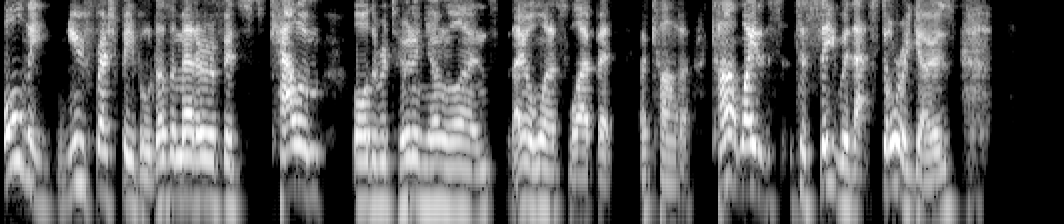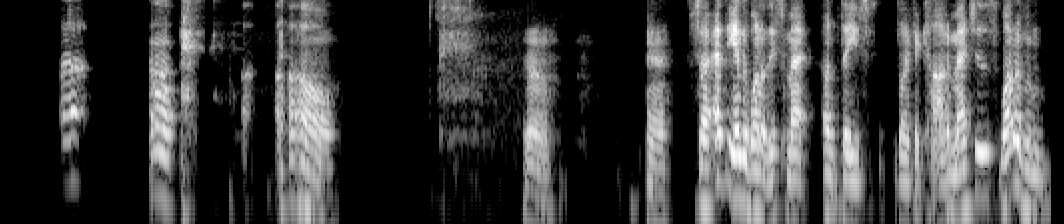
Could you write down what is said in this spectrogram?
all the new fresh people. Doesn't matter if it's Callum or the returning young lions. They all want to swipe at Okada. Can't wait to see where that story goes. Uh, Uh, oh. Oh. Yeah. So at the end of one of this mat, on these like Okada matches, one of them,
